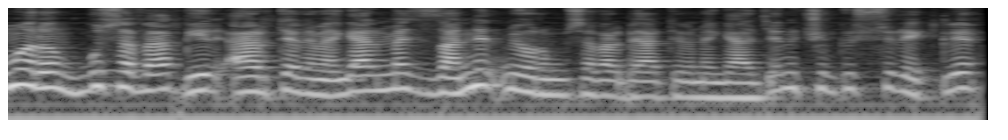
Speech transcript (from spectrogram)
Umarım bu sefer bir erteleme gelmez. Zannetmiyorum bu sefer bir erteleme geleceğini. Çünkü sürekli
